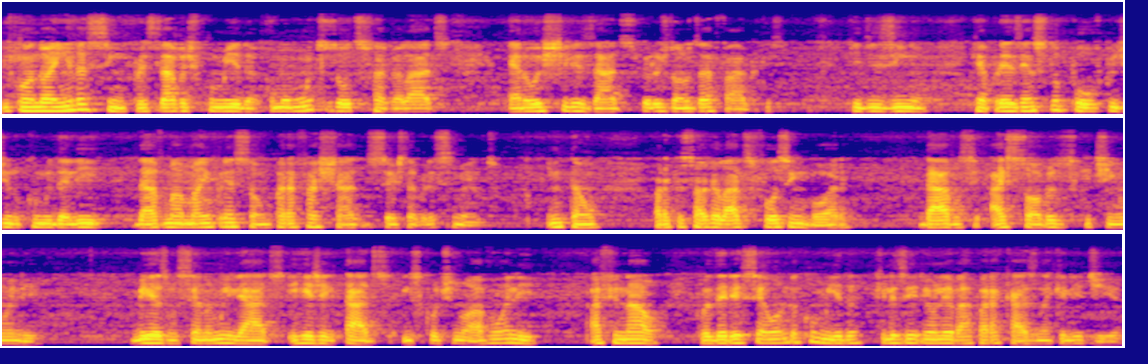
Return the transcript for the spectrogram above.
E quando ainda assim precisava de comida, como muitos outros favelados, eram hostilizados pelos donos das fábricas, que diziam que a presença do povo pedindo comida ali dava uma má impressão para a fachada de seu estabelecimento. Então, para que os favelados fossem embora, davam-se as sobras dos que tinham ali. Mesmo sendo humilhados e rejeitados, eles continuavam ali. Afinal, poderia ser a única comida que eles iriam levar para casa naquele dia.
